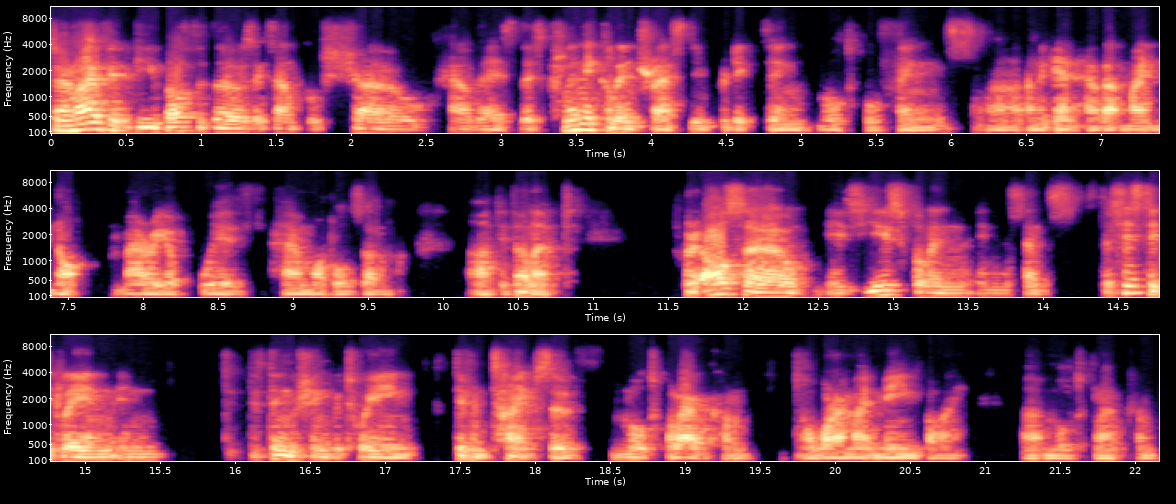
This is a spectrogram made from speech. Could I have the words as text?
So in my view, both of those examples show how there's, there's clinical interest in predicting multiple things, uh, and again, how that might not marry up with how models are, are developed but it also is useful in, in the sense statistically in, in distinguishing between different types of multiple outcome or what I might mean by uh, multiple outcome.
